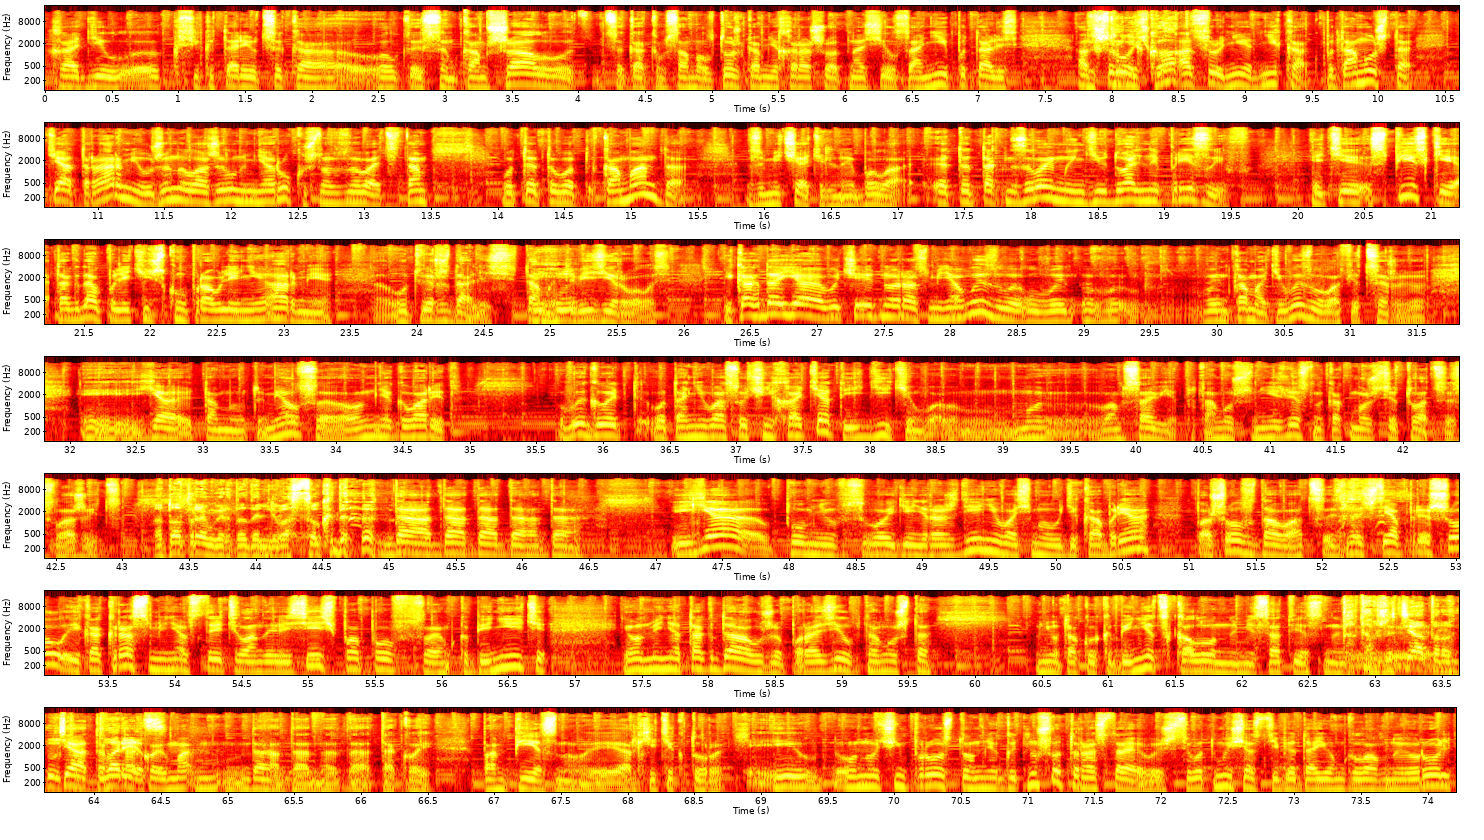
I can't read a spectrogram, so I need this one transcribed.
ходил э, к секретарю ЦК ЛКСМ Камшалову, ЦК Комсомол тоже ко мне хорошо относился, они пытались отсрочку. Что, отсро... Нет, никак, потому что театр армии уже наложил на меня руку, что называется. Там вот эта вот команда замечательная была, это так называемый индивидуальный призыв. Эти списки тогда в политическом управлении армии э, утверждались, там угу. это визировалось. И когда я в очередной раз меня вызвал в военкомате, вызвал офицер, и я там вот мялся, он мне говорит, вы, говорит, вот они вас очень хотят, идите, мой вам совет, потому что неизвестно, как может ситуация сложиться. А то отправим, говорит, на Дальний Восток, да? Да, да, да, да, да. И я, помню, в свой день рождения, 8 декабря, пошел сдаваться. Значит, я пришел, и как раз меня встретил Андрей Алексеевич Попов в своем кабинете. И он меня тогда уже поразил, потому что у него такой кабинет с колоннами, соответственно. Да, там же театр, театр дворец. такой, да, да, да, да, такой помпезной архитектуры. И он очень просто, он мне говорит, ну что ты расстраиваешься? Вот мы сейчас тебе даем главную роль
